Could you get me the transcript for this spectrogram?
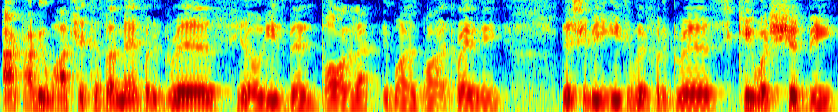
I probably watch it because my man for the Grizz, you know, he's been balling like he's balling like crazy. This should be easy win for the Grizz. Keyword should be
